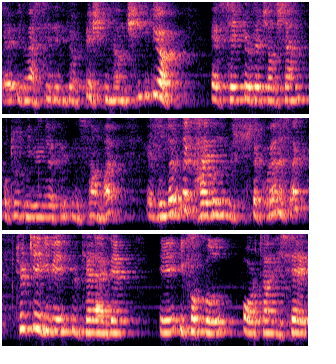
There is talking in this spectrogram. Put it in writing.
E, üniversitede bir 4-5 milyon kişi gidiyor. E, sektörde çalışan 30 milyon yakın insan var. E, bunların da kaybını üst üste koyarsak Türkiye gibi ülkelerde e, ilkokul, orta, lise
